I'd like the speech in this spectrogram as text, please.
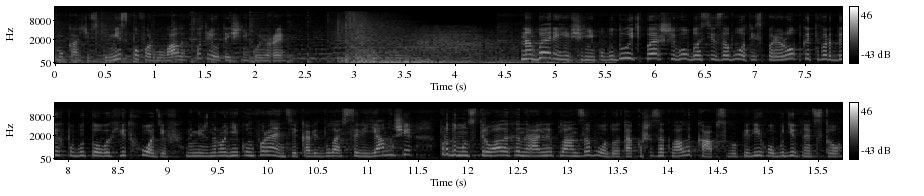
Мукачівський міст пофарбували в патріотичні кольори. На Берегівщині побудують перший в області завод із переробки твердих побутових відходів. На міжнародній конференції, яка відбулася в селі Януші, продемонстрували генеральний план заводу. а Також заклали капсулу під його будівництво.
